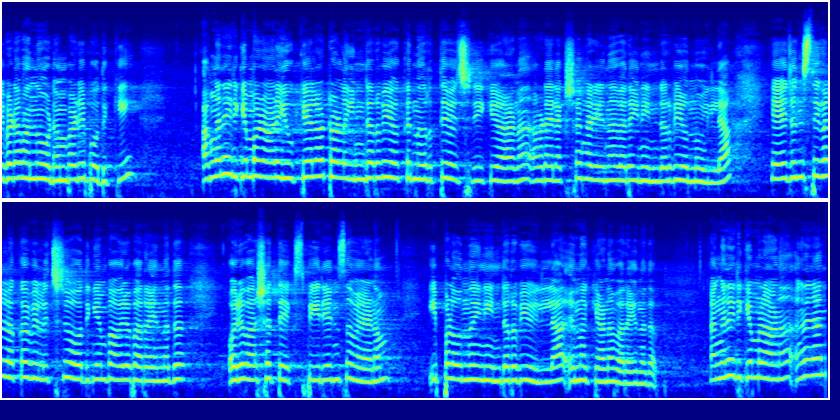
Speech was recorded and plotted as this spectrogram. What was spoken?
ഇവിടെ വന്ന് ഉടമ്പടി പുതുക്കി. അങ്ങനെ ഇരിക്കുമ്പോഴാണ് യു കെയിലോട്ടുള്ള ഇന്റർവ്യൂ ഒക്കെ നിർത്തി വെച്ചിരിക്കുകയാണ്. അവിടെ ഇലക്ഷൻ കഴിയുന്നവരെ ഇനി ഇന്റർവ്യൂ ഒന്നുമില്ല. ഏജൻസികളിലൊക്കെ വിളിച്ച് ചോദിക്കുമ്പോൾ അവർ പറയുന്നത് ഒരു വർഷത്തെ എക്സ്പീരിയൻസ് വേണം. ഇപ്പോഴൊന്നും ഇനി ഇന്റർവ്യൂ ഇല്ല എന്നൊക്കെയാണ് പറയുന്നത്. അങ്ങനെ ഇരിക്കുമ്പോഴാണ് അങ്ങനെ ഞാൻ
